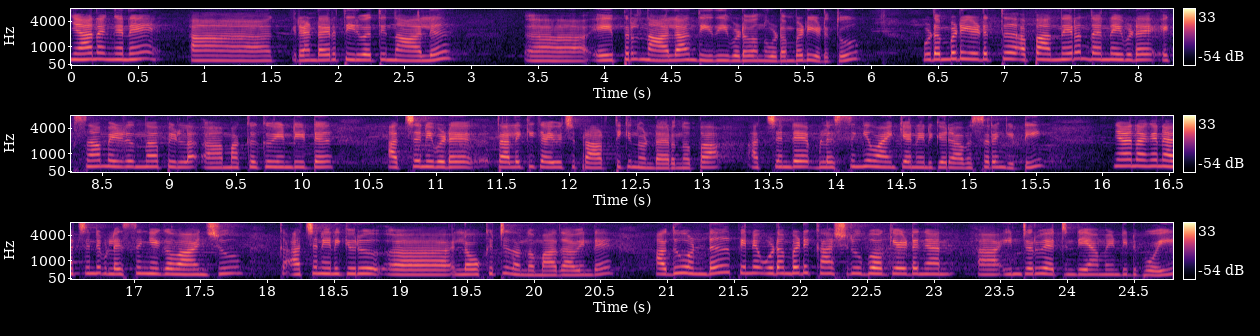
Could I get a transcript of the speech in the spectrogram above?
ഞാനങ്ങനെ രണ്ടായിരത്തി ഇരുപത്തി നാല് ഏപ്രിൽ നാലാം തീയതി ഇവിടെ വന്ന് ഉടമ്പടി എടുത്തു. ഉടമ്പടി എടുത്ത് അപ്പോൾ അന്നേരം തന്നെ ഇവിടെ എക്സാം എഴുതുന്ന പിള്ള മക്കൾക്ക് വേണ്ടിയിട്ട് അച്ഛൻ ഇവിടെ തലയ്ക്ക് കൈവച്ച് പ്രാർത്ഥിക്കുന്നുണ്ടായിരുന്നു. അപ്പോൾ അച്ഛന്റെ ബ്ലെസ്സിങ് വാങ്ങിക്കാൻ എനിക്കൊരു അവസരം കിട്ടി. ഞാൻ അങ്ങനെ അച്ഛന്റെ ബ്ലെസ്സിങ് ഒക്കെ വാങ്ങിച്ചു. അച്ഛൻ എനിക്കൊരു ലോക്കറ്റ് തന്നു മാതാവിന്റെ. അതുകൊണ്ട് പിന്നെ ഉടമ്പടി കാശ് രൂപമൊക്കെ ആയിട്ട് ഞാൻ ഇന്റർവ്യൂ അറ്റൻഡ് ചെയ്യാൻ വേണ്ടിയിട്ട് പോയി.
